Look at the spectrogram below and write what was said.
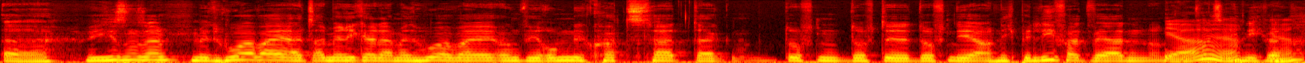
äh, wie hießen sie, mit Huawei, als Amerika da mit Huawei irgendwie rumgekotzt hat, da durften, durfte, durften die ja auch nicht beliefert werden und ja, ja, nicht ja.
